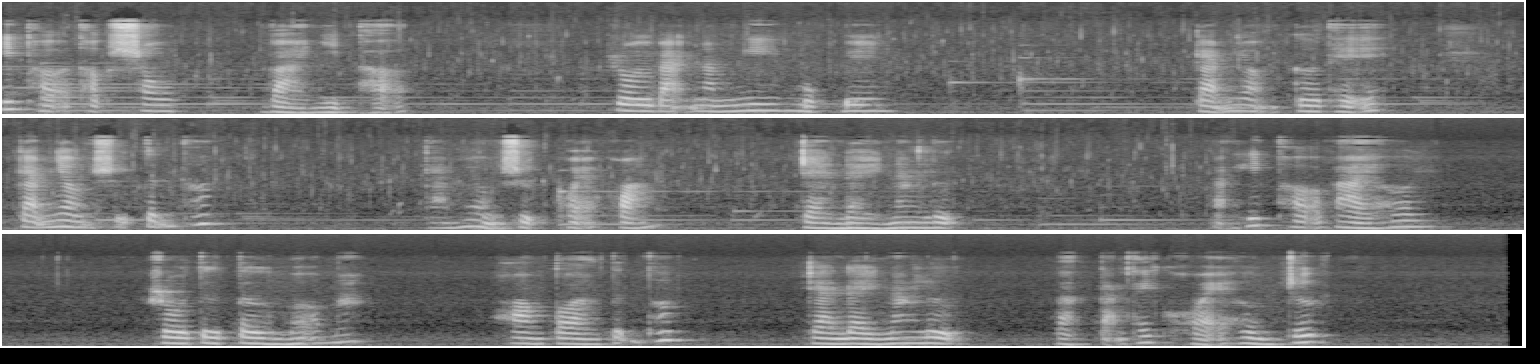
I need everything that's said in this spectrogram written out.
hít thở thật sâu và nhịp thở rồi bạn nằm nghiêng một bên. Cảm nhận cơ thể. Cảm nhận sự tỉnh thức. Cảm nhận sự khỏe khoắn. Tràn đầy năng lượng. Bạn hít thở vài hơi. Rồi từ từ mở mắt. Hoàn toàn tỉnh thức. Tràn đầy năng lượng. Và cảm thấy khỏe hơn trước.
